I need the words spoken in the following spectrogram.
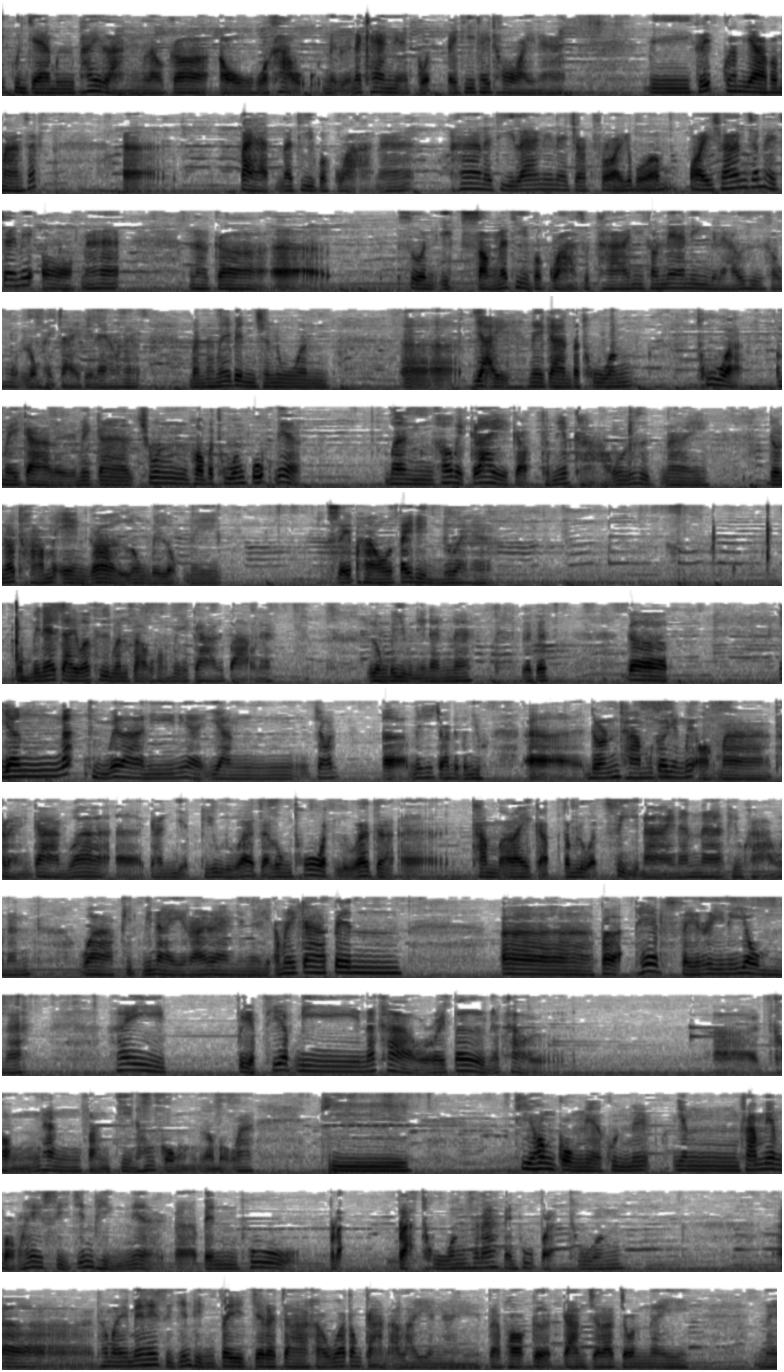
กุญแจมือไพ่หลัง แล้วก็เอาหัวเข่าหรือหน้าแข้งเนี่ยกดไปที่ไทยทอยนะฮะมีคลิปความยาวประมาณสักแปดนาทีกว่าๆนะฮะห้านาทีแรกนี่ในจอร์ดฟลอยก็บอกว่า ปล่อยฉัน ฉันหายใจไม่ออกนะฮะ แล้วก็ ส่วนอีกสองนาทีกว่าๆสุดท้ายนี่เขาแน่นิ่งไปแล้ว คือเขาหมดลมหายใจไปแล้วนะมันทำให้เป็นชนวนใหญ่ในการประท้วงทั่วอเมริกาเลยอเมริกาช่วงพอประท้วงปุ๊บเนี่ย มันเข้าไปใกล้กับทำเนียบขาวรู้สึกนายโดนัลด์ทรัมป์เองก็ลงไปหลบใน safe house ใต้ดินด้วยนะฮะ ผมไม่แน่ใจว่าคืนวันเสาร์ของอเมริกาหรือเปล่านะ ลงไปอยู่ในนั้นนะ แล้วก็ก็ยังณถึงเวลานี้เนี่ยยังจอร์จเอ่อไม่ใช่จอร์จดับเบิลยูเอ่อโดนัลด์ทรัมป์ก็ยังไม่ออกมาแถลงการณ์ว่าเอ่อการเหยียดผิวหรือว่าจะลงโทษหรือว่าจะเอ่อทำอะไรกับตำรวจสี่นายนั้นนะ ผิวขาวนั้น ว่าผิดวินัยร้ายแรงยังไง อเมริกาเป็น ประเทศเสรีนิยมนะ ให้เปรียบเทียบมีนักข่าวรอยเตอร์นักข่าวอของทางฝั่งจีนฮ่องกงก็บอกว่าที่ที่ฮ่องกงเนี่ย คุณยังทรัมป์ยังบอกให้สีจิ้นผิง เนี่ยเป็นผู้ประประท้วงใช่ไหมเป็นผู้ประท้วง ทำไมไม่ให้สีจิ้นผิงไปเจรจาเขาว่าต้องการอะไรยังไง แต่พอเกิดการจราจนในใน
